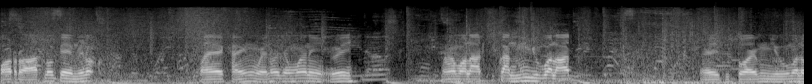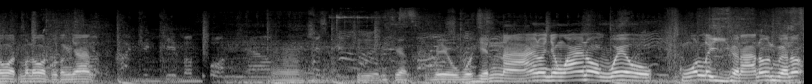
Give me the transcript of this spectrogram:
ปอราดเนาะเกมนี้เนาะแต่แข็งไว้เนาะจังหวะนี้เอ้ย มาบาลาดกันมึงอยู่บาลาดเฮ้ยกูซอยมึงอยู่มาโลดมาโลดกูต้องย่านอืมเพื่อนเพื่อนเวลบ่เห็นหนาเนาะจังหวะเนาะเวลหัวลีขนาดนั้นเพื่อนเนาะ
